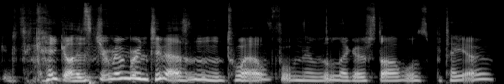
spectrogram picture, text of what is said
be like, hey guys, do you remember in 2012 when there was a Lego Star Wars potato?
